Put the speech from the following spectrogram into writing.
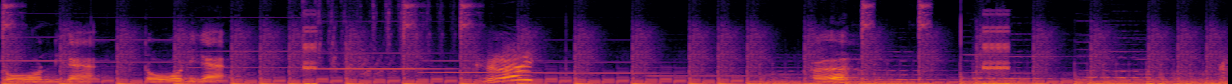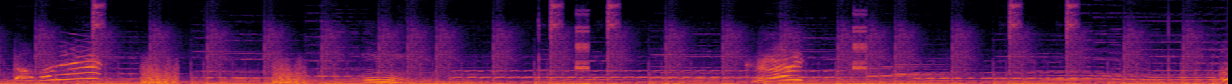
โดนอีกแล้วโดนอีกแล้วเออ Stop it! Mm. Great! Who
